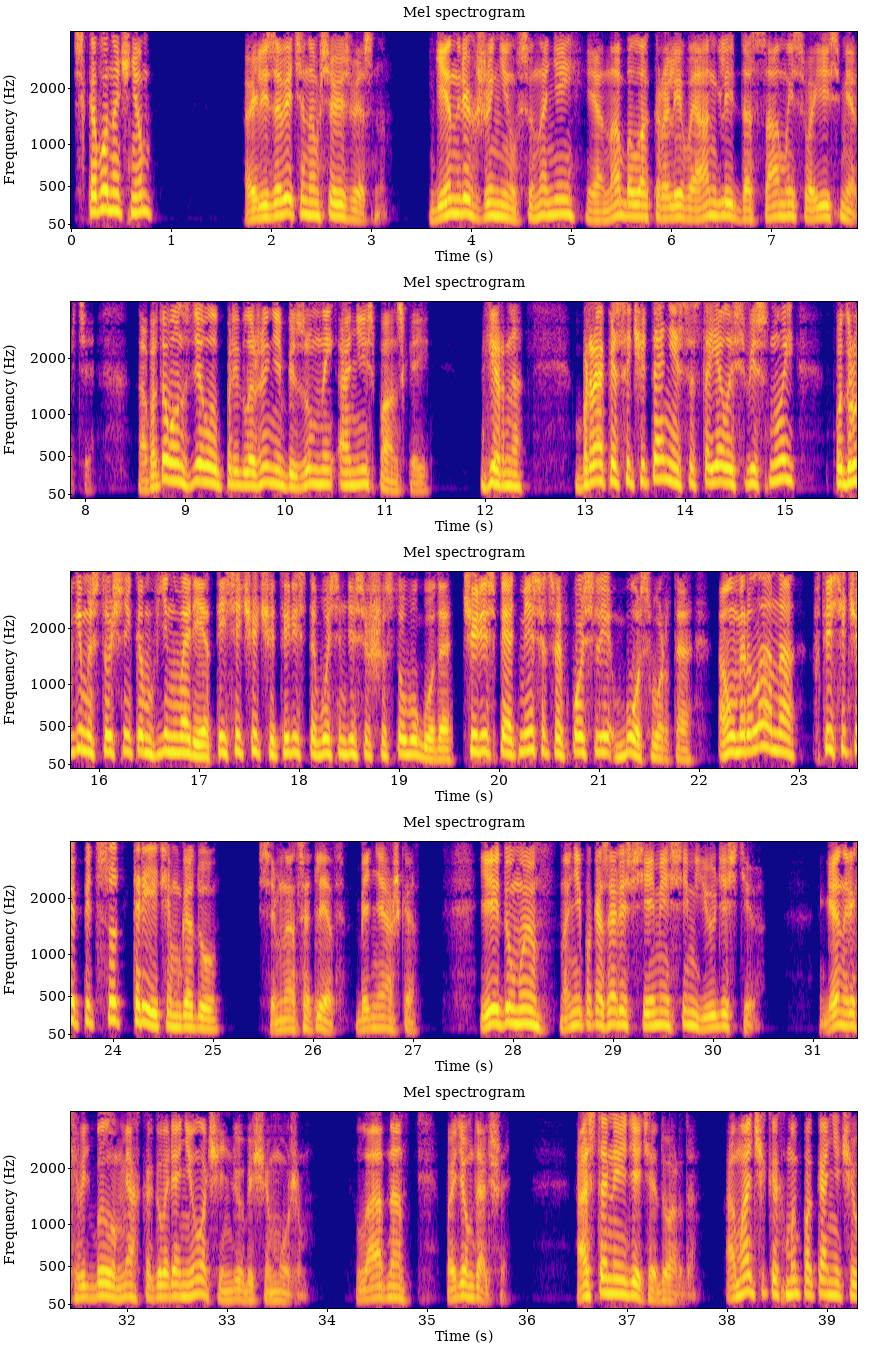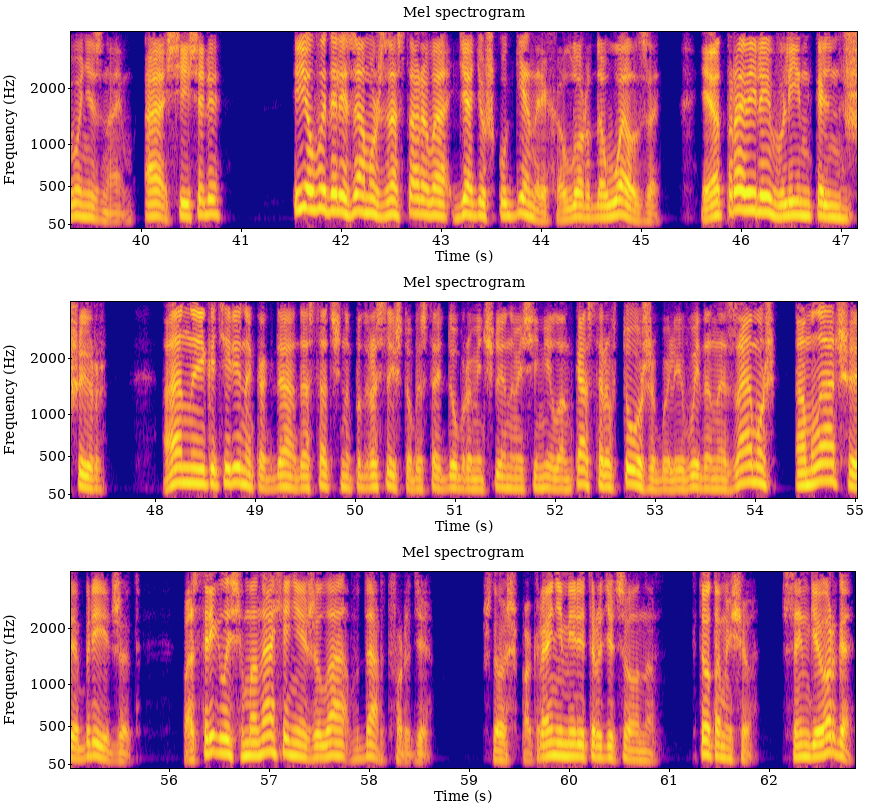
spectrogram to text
«С кого начнем?» О Елизавете нам все известно. Генрих женился на ней, и она была королевой Англии до самой своей смерти. А потом он сделал предложение безумной Анне Испанской. «Верно. Бракосочетание состоялось весной по другим источникам, в январе 1486 года, через пять месяцев после Босворта, а умерла она в 1503 году. 17 лет, бедняжка. Ей, думаю, они показались всеми семьюдесятью. Генрих ведь был, мягко говоря, не очень любящим мужем. Ладно, пойдем дальше. Остальные дети Эдуарда. О мальчиках мы пока ничего не знаем. А Сиселе? Ее выдали замуж за старого дядюшку Генриха, лорда Уэлза, и отправили в Линкольншир. Анна и Екатерина, когда достаточно подросли, чтобы стать добрыми членами семьи Ланкастеров, тоже были выданы замуж, а младшая, Бриджит, постриглась в монахине и жила в Дартфорде. Что ж, по крайней мере, традиционно. Кто там еще? Сын Георга?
